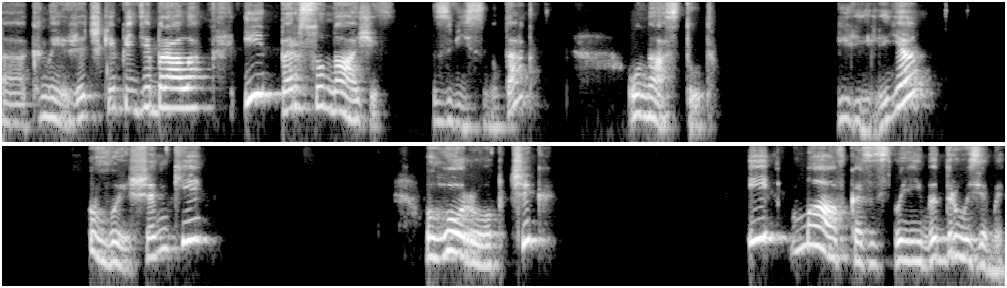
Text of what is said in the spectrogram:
е, книжечки підібрала і персонажів, звісно, так? У нас тут Лілія, вишеньки, горобчик і мавка зі своїми друзями.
